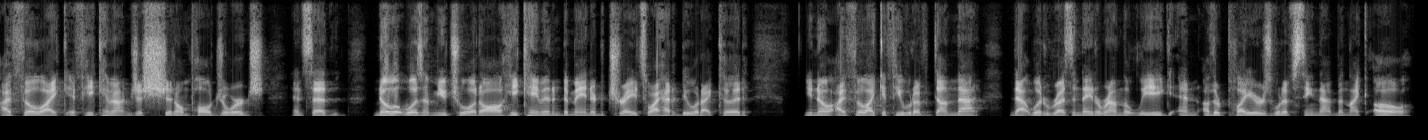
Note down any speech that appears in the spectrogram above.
I feel like if he came out and just shit on Paul George and said, "No, it wasn't mutual at all. He came in and demanded a trade, so I had to do what I could." You know, I feel like if he would have done that, that would resonate around the league and other players would have seen that and been like, "Oh,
